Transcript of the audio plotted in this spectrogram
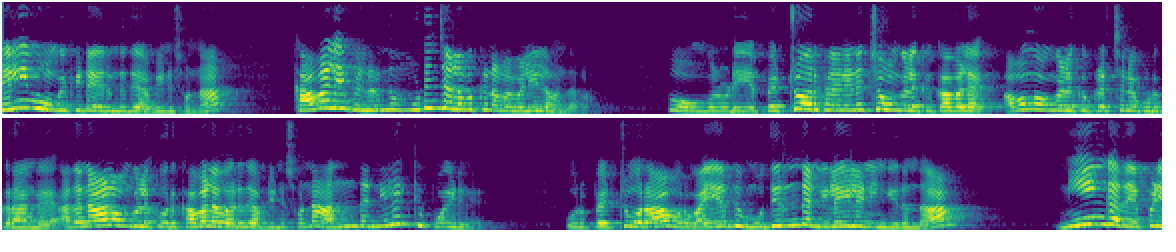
தெளிவு உங்ககிட்ட இருந்தது அப்படின்னு சொன்னால் கவலைகள்லேருந்து முடிஞ்ச அளவுக்கு நம்ம வெளியில் வந்துடலாம். இப்போது உங்களுடைய பெற்றோர்களை நினச்சி உங்களுக்கு கவலை அவங்க உங்களுக்கு பிரச்சனை கொடுக்குறாங்க அதனால் உங்களுக்கு ஒரு கவலை வருது அப்படின்னு சொன்னால் அந்த நிலைக்கு போயிடுங்க. ஒரு பெற்றோராக ஒரு வயது முதிர்ந்த நிலையில் நீங்கள் இருந்தால் நீங்கள் அதை எப்படி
